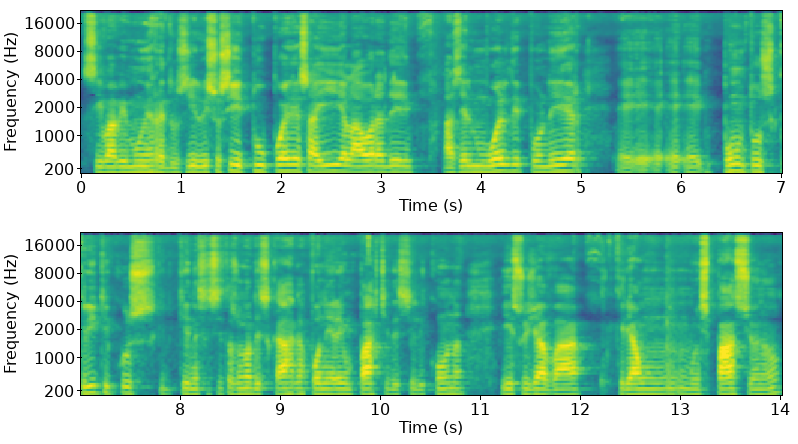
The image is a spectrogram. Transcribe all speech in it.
se va a ver muy reducido. Eso sí, tú puedes ahí a la hora de hacer el molde poner eh, eh, eh pontos críticos que necessitas uma descarga, poner aí um parte de silicona e isso já vai criar um, um espaço, não?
